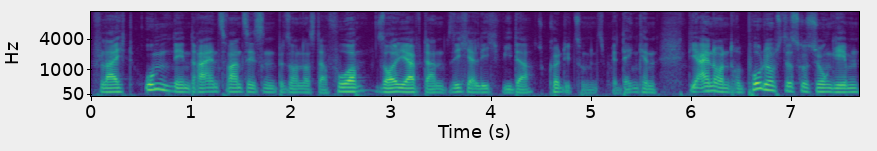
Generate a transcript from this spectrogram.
Vielleicht um den 23. besonders davor soll ja dann sicherlich wieder, könnte ich zumindest mir denken, die eine oder andere Podiumsdiskussion geben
